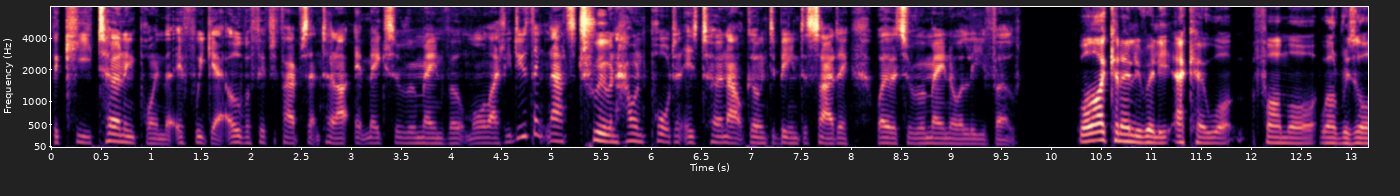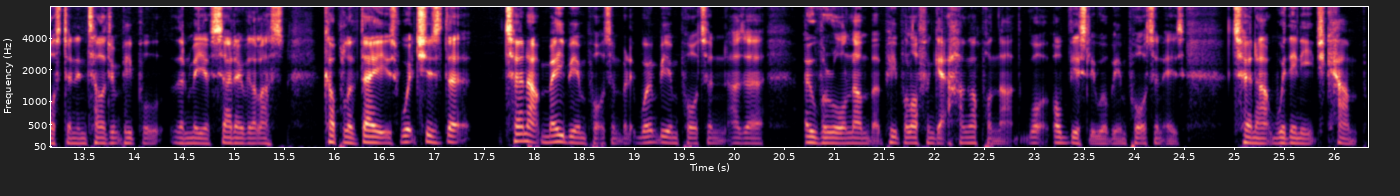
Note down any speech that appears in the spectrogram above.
the key turning point, that if we get over 55% turnout, it makes a Remain vote more likely. Do you think that's true, and how important is turnout going to be in deciding whether it's a Remain or a Leave vote? Well, I can only really echo what far more well resourced and intelligent people than me have said over the last couple of days, which is that turnout may be important, but it won't be important as a overall number. People often get hung up on that. What obviously will be important is turnout within each camp.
